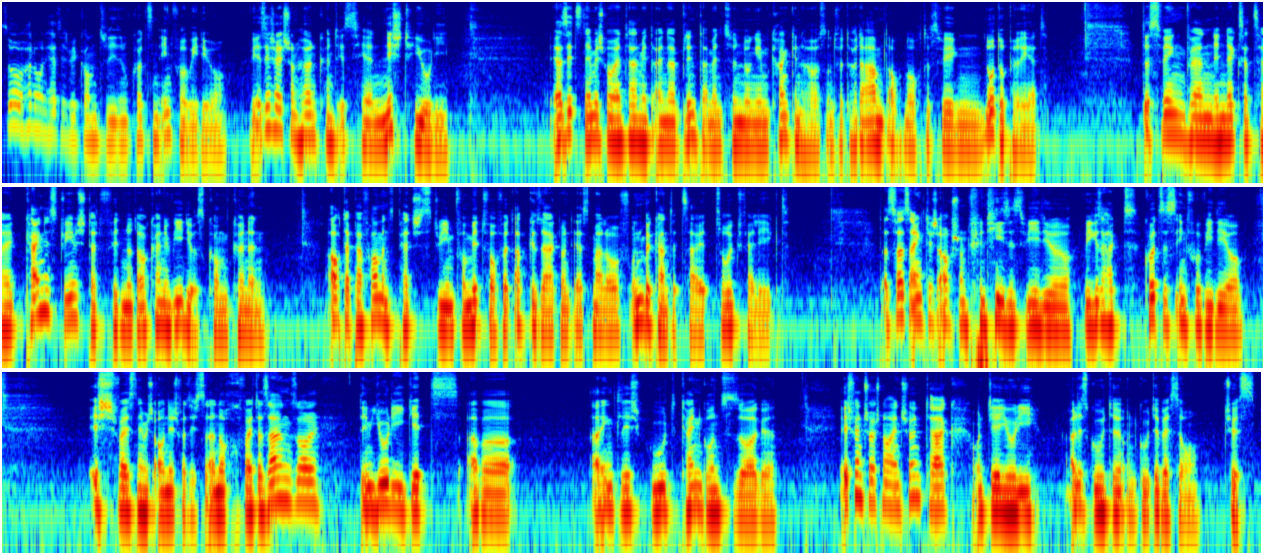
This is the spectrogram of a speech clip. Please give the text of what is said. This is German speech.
So, hallo und herzlich willkommen zu diesem kurzen Info-Video. Wie ihr sicherlich schon hören könnt, ist hier nicht Juli. Er sitzt nämlich momentan mit einer Blinddarmentzündung im Krankenhaus und wird heute Abend auch noch deswegen notoperiert. Deswegen werden in nächster Zeit keine Streams stattfinden und auch keine Videos kommen können. Auch der Performance Patch Stream vom Mittwoch wird abgesagt und erstmal auf unbekannte Zeit zurückverlegt. Das war es eigentlich auch schon für dieses Video. Wie gesagt, kurzes Infovideo. Ich weiß nämlich auch nicht, was ich da noch weiter sagen soll. Dem Juli geht's aber eigentlich gut, kein Grund zur Sorge. Ich wünsche euch noch einen schönen Tag und dir Juli alles Gute und gute Besserung. Tschüss.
